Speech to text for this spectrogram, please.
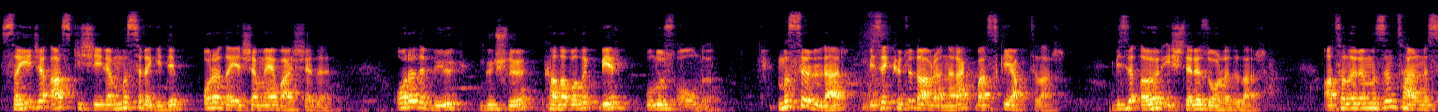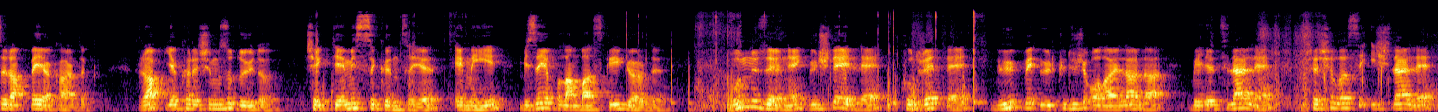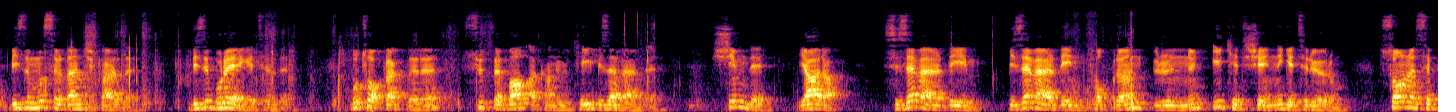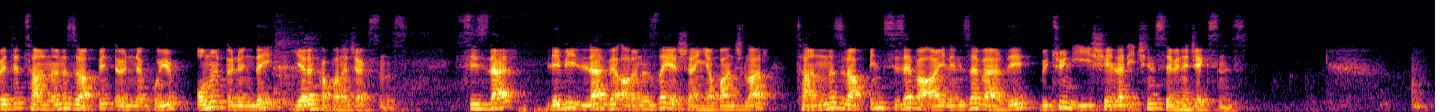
Sayıca az kişiyle Mısır'a gidip orada yaşamaya başladı. Orada büyük, güçlü, kalabalık bir ulus oldu. Mısırlılar bize kötü davranarak baskı yaptılar. Bizi ağır işlere zorladılar. Atalarımızın tanrısı Rab'be yakardık. Rab yakarışımızı duydu. Çektiğimiz sıkıntıyı, emeği, bize yapılan baskıyı gördü. Bunun üzerine güçlü elle, kudretle, büyük ve ürkütücü olaylarla, belirtilerle, şaşılası işlerle bizi Mısır'dan çıkardı. Bizi buraya getirdi. Bu toprakları, süt ve bal akan ülkeyi bize verdi. Şimdi ya Rab size verdiğim, bize verdiğin toprağın ürününün ilk yetişenini getiriyorum. Sonra sepeti Tanrınız Rabbin önüne koyup onun önünde yere kapanacaksınız. Sizler, Levililer ve aranızda yaşayan yabancılar Tanrınız Rabbin size ve ailenize verdiği bütün iyi şeyler için sevineceksiniz.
